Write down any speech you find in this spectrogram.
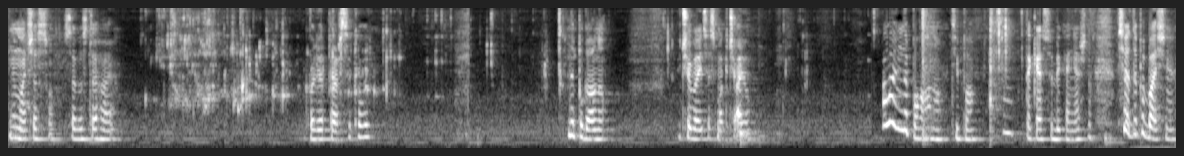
нема часу, все вистигає. Колір персиковий. Непогано. Відчувається смак чаю. Але непогано, типа, таке собі, звісно. Все, до побачення.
